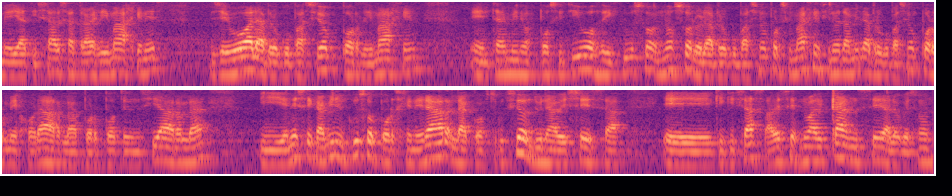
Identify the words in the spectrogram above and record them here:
mediatizarse a través de imágenes, llevó a la preocupación por la imagen en términos positivos de incluso no solo la preocupación por su imagen, sino también la preocupación por mejorarla, por potenciarla y en ese camino incluso por generar la construcción de una belleza eh, que quizás a veces no alcance a lo que son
